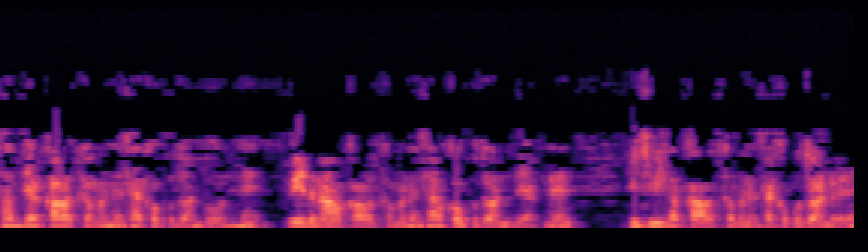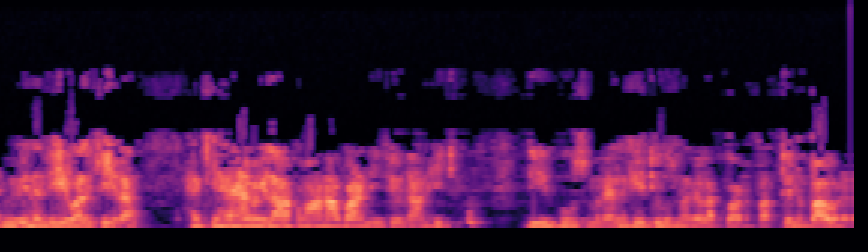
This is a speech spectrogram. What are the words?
සද්දයක් ආවත් කමන්නේ සැක උපදවන්න ඕනේ නැහැ. වේදනාවක් ආවත් කමන්නේ සැක උපදවන්න දෙයක් නැහැ. හිතවිල්ලක් ආවත් කමන්නේ සැක උපදවන්න වෙන්නේ වෙන දේවල් කියලා. හැකි හැම වෙලාවකම ආනාපාන නීතිය දාන හිතියොත් දීර්ඝ හුස්ම රැල්ල කෙටි හුස්ම රැල්ලක් වඩපත් වෙන බව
